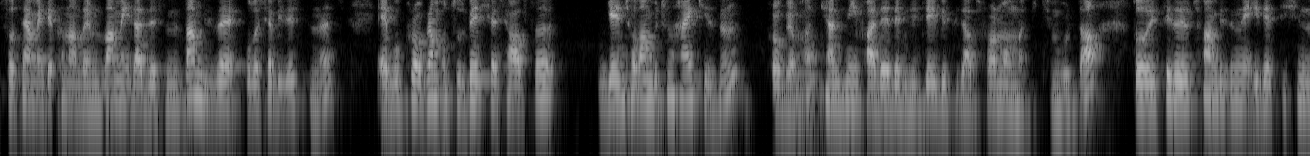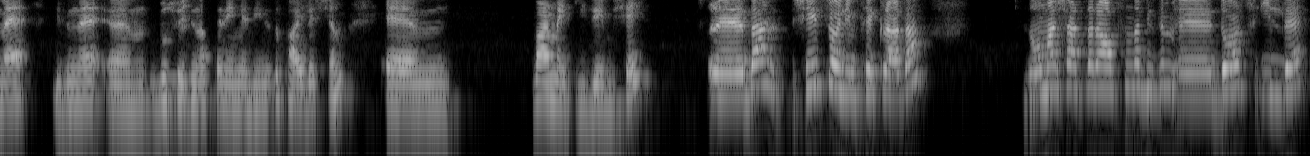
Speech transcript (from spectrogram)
sosyal medya kanallarımızdan, mail adresimizden bize ulaşabilirsiniz. E, bu program 35 yaş altı genç olan bütün herkesin programı. Kendini ifade edebileceği bir platform olmak için burada. Dolayısıyla lütfen bizimle iletişim ve bizimle e, bu süreci nasıl deneyimlediğinizi paylaşın. E, var mı ekleyeceğim bir şey? Ee, ben şeyi söyleyeyim tekrardan. Normal şartlar altında bizim e, 4 ilde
